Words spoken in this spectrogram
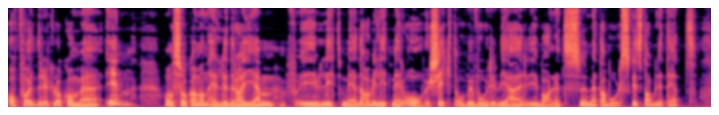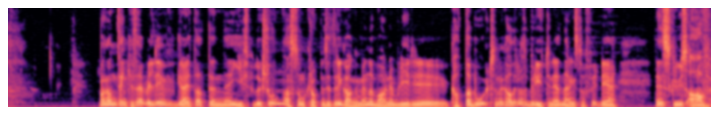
oppfordrer til å komme inn, og så kan man heller dra hjem. Mer, da har vi litt mer oversikt over hvor vi er i barnets metabolske stabilitet. Man kan tenke seg veldig greit at den giftproduksjonen da, som kroppen setter i gang med når barnet blir eh, katabolt, som vi kaller det, altså bryter ned næringsstoffer, det, den skrus av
